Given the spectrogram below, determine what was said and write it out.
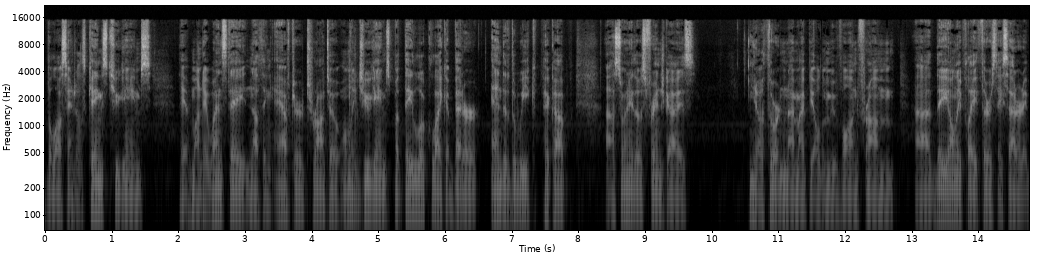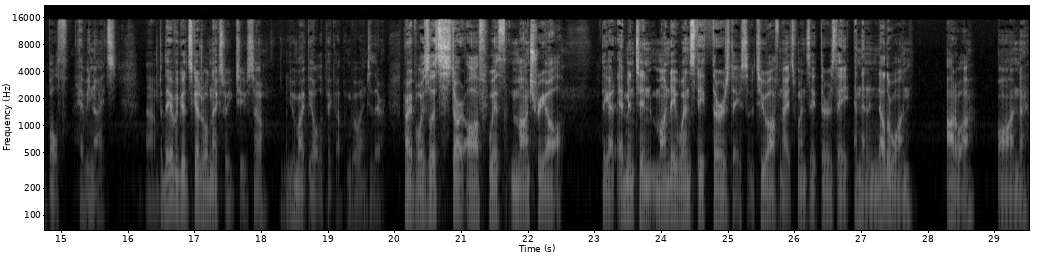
the Los Angeles Kings, two games. They have Monday, Wednesday, nothing after. Toronto, only two games, but they look like a better end of the week pickup. Uh, so any of those fringe guys, you know, Thornton, I might be able to move on from. Uh, they only play Thursday, Saturday, both heavy nights. Uh, but they have a good schedule next week, too. So you might be able to pick up and go into there. All right, boys, let's start off with Montreal. They got Edmonton Monday, Wednesday, Thursday. So two off nights, Wednesday, Thursday, and then another one, Ottawa, on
